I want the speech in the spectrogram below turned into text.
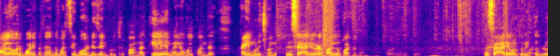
ஆல் ஓவர் பாடி பார்த்தா இந்த மாதிரி சிபோர் டிசைன் கொடுத்துருப்பாங்க. கீழே மேலே உங்களுக்கு வந்து கை முடிச்சு வந்து இது சாரியோட பல்லு பாட்டு இந்த சாரி உங்களுக்கு வித் ப்ளூ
